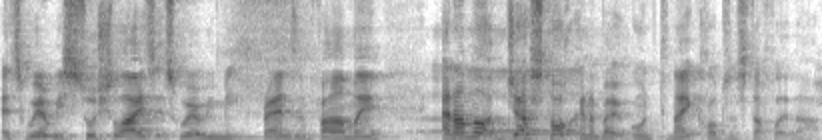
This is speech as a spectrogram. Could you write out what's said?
It's where we socialise, it's where we meet friends and family. And I'm not just talking about going to nightclubs and stuff like that.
